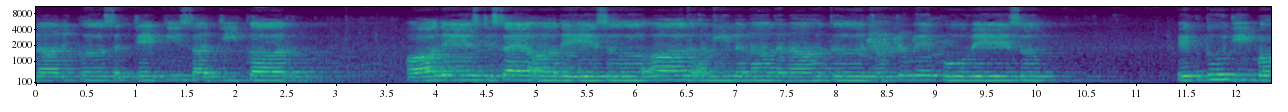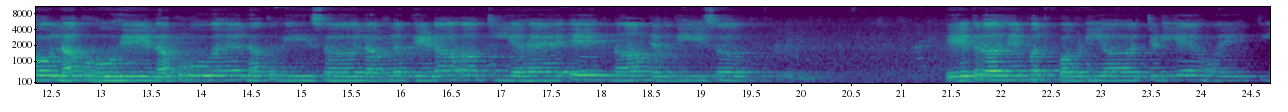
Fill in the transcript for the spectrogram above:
ਨਾਨਕ ਸੱਚੇ ਕੀ ਸਾਚੀ ਕਾਰ। ਆਦੇਸ ਤਿਸੈ ਆਦੇਸ, ਆਦ ਅਨੀਲ ਨਾਦ ਨਾਹਤ, ਜੁਗ ਜੁਗੇ ਕੋਵੇਸ ਇਕ ਦੂਜੀ ਬਹੁ ਲਖ ਹੋਏ ਲਖ ਹੋਵੇ ਲਖ ਵੀਸ ਲਖ ਲਗੇੜਾ ਆਖੀਐ ਹੈ, ਏਕ ਨਾਮ ਜਗਦੀਸ਼। ਏਤ ਰਾਜੇ ਪਤ ਪਵੜੀਆ ਚੜੀਏ ਹੋਏ ਕੀਸ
